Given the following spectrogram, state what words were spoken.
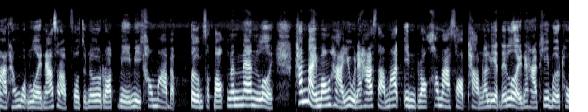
มาทั้งหมดเลยนะสำหรับ Fortuner รถนี้มีเข้ามาแบบเติมสต็อกแน่น ๆ เลย ท่านไหนมองหาอยู่นะคะ สามารถอินบล็อกเข้ามาสอบถามรายละเอียดได้เลยนะคะ ที่เบอร์โทร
